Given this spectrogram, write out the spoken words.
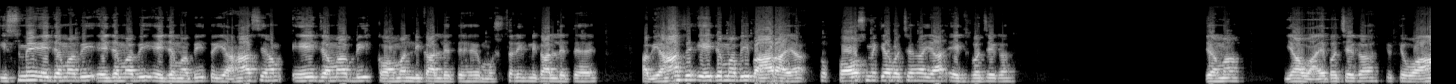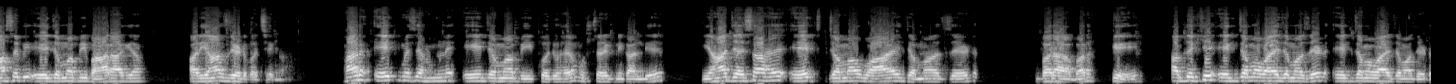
इसमें ए जमा भी, ए जमा भी, ए जमा भी तो यहाँ से हम ए जमा भी कॉमन निकाल लेते हैं, मुश्तरिक निकाल लेते हैं। अब यहाँ से ए जमा भी बाहर आया तो कॉस में क्या बचेगा? यहाँ एक्स बचेगा? जमा या वाई बचेगा, क्योंकि वहाँ से भी ए जमा भी बाहर आ गया, और यहाँ जेड बचेगा। हर एक में से हमने ए जमा बी को जो है मुश्तरक निकाल लिए। यहाँ जैसा है एक्स जमा वाई जमा जेड बराबर के अब देखिए एक जमा वाई जमा जेड एक जमा वाई जमा जेड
